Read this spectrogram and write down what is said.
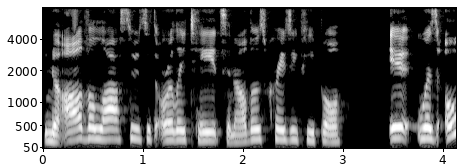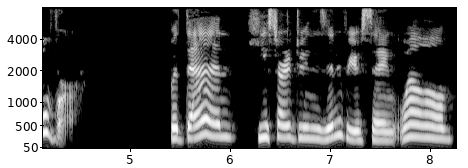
You know, all the lawsuits with Orly Taitz and all those crazy people, it was over. But then he started doing these interviews saying, well,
